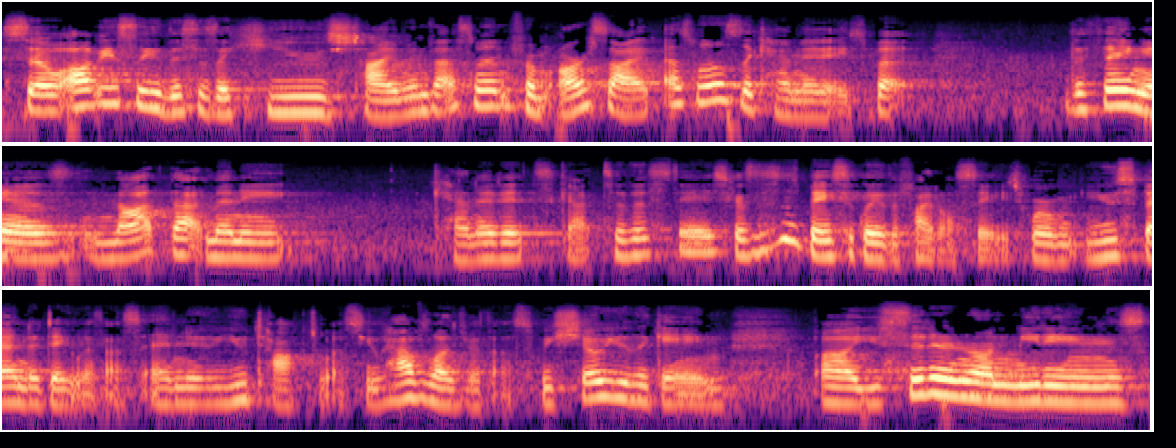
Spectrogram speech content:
so obviously this is a huge time investment from our side as well as the candidates. But the thing is, not that many candidates get to this stage because this is basically the final stage where you spend a day with us and you, talk to us, you have lunch with us, we show you the game, uh, you sit in on meetings,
